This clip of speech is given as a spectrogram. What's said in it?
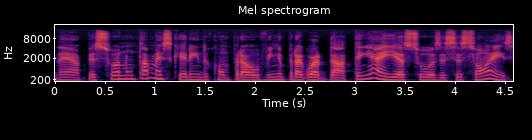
Né? A pessoa não está mais querendo comprar o vinho para guardar. Tem aí as suas exceções,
